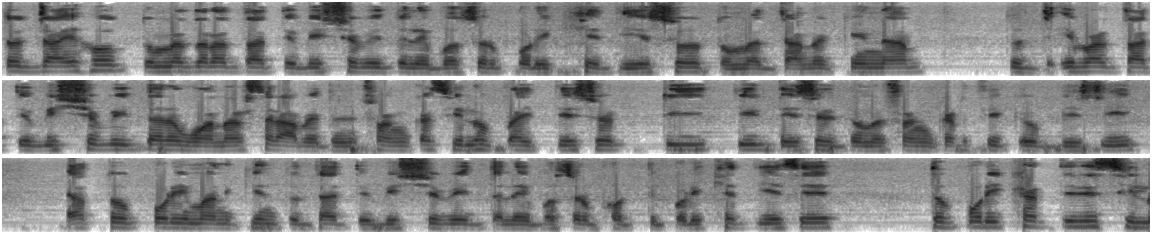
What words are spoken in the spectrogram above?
তো যাই হোক, তোমরা যারা জাতীয় বিশ্ববিদ্যালয়ে বছর পরীক্ষা দিয়েছ, তোমরা জানো কিনা? তো এবার জাতীয় বিশ্ববিদ্যালয়ে অনার্সের আবেদন সংখ্যা ছিল প্রায় তেষট্টি দেশের জনসংখ্যার থেকেও বেশি। এত পরিমাণ কিন্তু জাতীয় বিশ্ববিদ্যালয়ে বছর ভর্তি পরীক্ষা দিয়েছে। তো পরীক্ষার্থী ছিল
